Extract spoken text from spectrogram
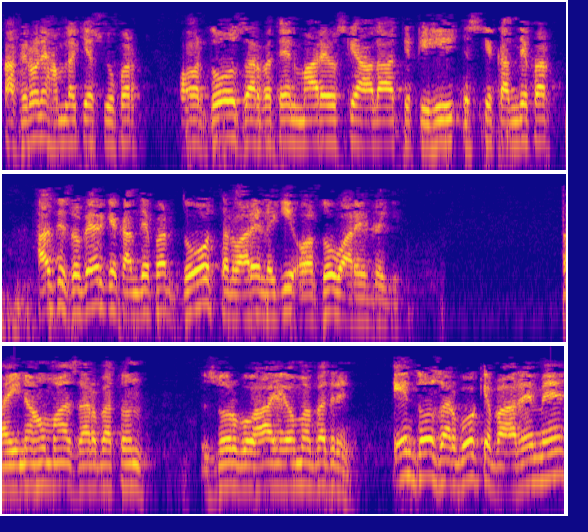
کافروں نے حملہ کیا اس کے اوپر اور دو ضربتین مارے اس کے آلات کی اس کے کندھے پر۔ حضرت زبیر کے کندھے پر دو تلواریں لگی اور دو واریں لگی۔ بینہما ضربتن ضربها یوم بدرین ان دو ضربوں کے بارے میں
